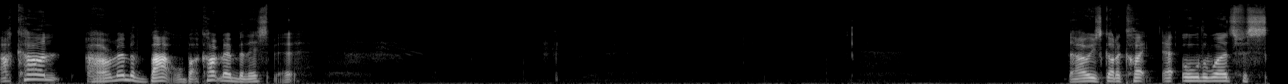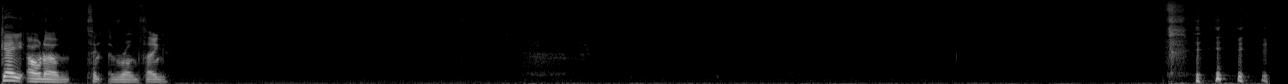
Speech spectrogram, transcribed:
I can't. I remember the battle, but I can't remember this bit. Now he's got to collect uh, all the words for skate. Oh no, I think the wrong thing.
